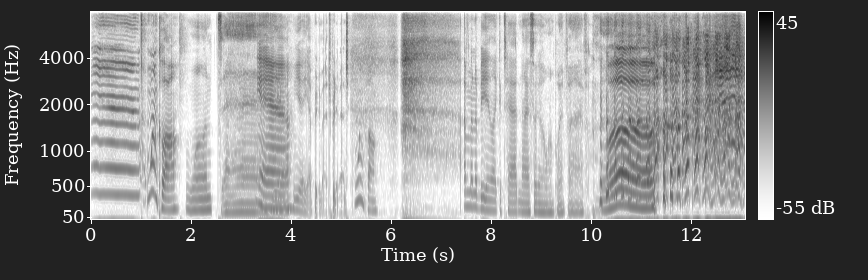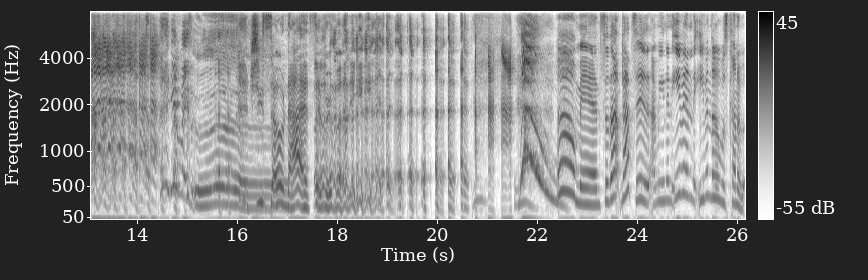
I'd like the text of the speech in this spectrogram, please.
Eh, one claw. One time. Yeah. yeah, yeah, pretty much, pretty much. One claw. I'm gonna be like a tad nice. I go 1.5. Whoa. Your face. "Ugh." She's so nice, everybody. oh man, so that that's it. I mean, and even even though it was kind of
